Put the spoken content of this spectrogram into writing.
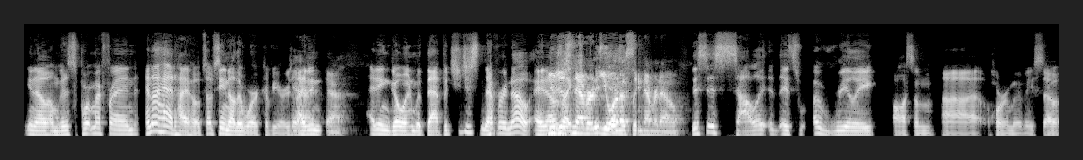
you know I'm gonna support my friend. And I had high hopes. I've seen other work of yours. I didn't. Yeah. I didn't go in with that, but you just never know. And I You just like, never. You is- honestly never know. This is solid. It's a really awesome uh, horror movie. So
